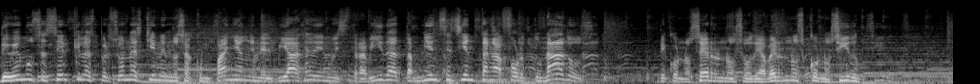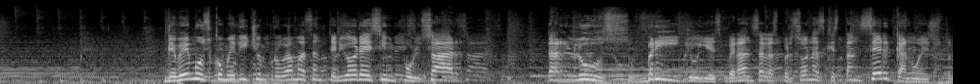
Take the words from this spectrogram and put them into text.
Debemos hacer que las personas quienes nos acompañan en el viaje de nuestra vida también se sientan afortunados de conocernos o de habernos conocido. Debemos, como he dicho en programas anteriores, impulsar, dar luz, brillo y esperanza a las personas que están cerca nuestro,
